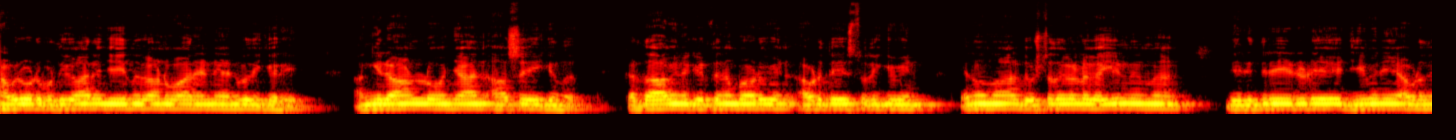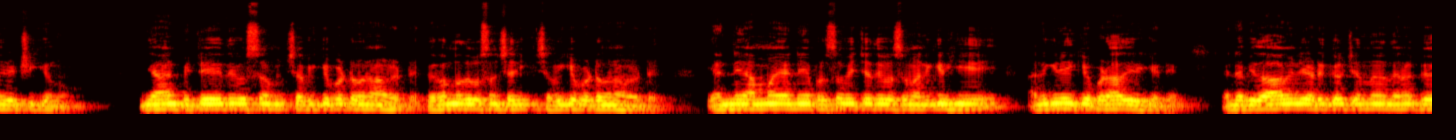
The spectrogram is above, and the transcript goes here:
അവരോട് പ്രതികാരം ചെയ്യുന്നു കാണുവാൻ എന്നെ അനുവദിക്കരേ. അങ്ങിലാണല്ലോ ഞാൻ ആശ്രയിക്കുന്നത്. കർത്താവിന് കീർത്തനം പാടുവിൻ അവിടുത്തെ സ്തുതിക്കുവിൻ. എന്നാൽ ദുഷ്ടതകളുടെ കയ്യിൽ നിന്ന് ദരിദ്രരുടെ ജീവനെ അവിടുന്ന് രക്ഷിക്കുന്നു. ഞാൻ പിറ്റേ ദിവസം ശപിക്കപ്പെട്ടവനാകട്ടെ. പിറന്ന ദിവസം ശപിക്കപ്പെട്ടവനാകട്ടെ. എന്നെ അമ്മ എന്നെ പ്രസവിച്ച ദിവസം അനുഗ്രഹി അനുഗ്രഹിക്കപ്പെടാതിരിക്കട്ടെ. എന്റെ പിതാവിന്റെ അടുക്കൽ ചെന്ന് നിനക്ക്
